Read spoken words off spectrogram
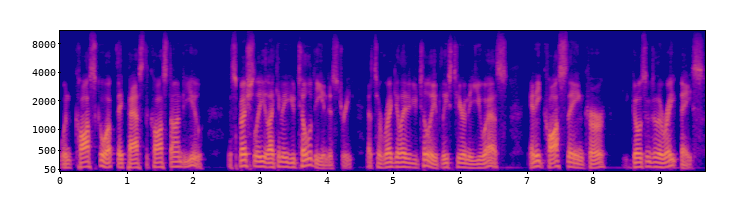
When costs go up, they pass the cost on to you. Especially like in a utility industry, that's a regulated utility. At least here in the U.S., any costs they incur goes into the rate base.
